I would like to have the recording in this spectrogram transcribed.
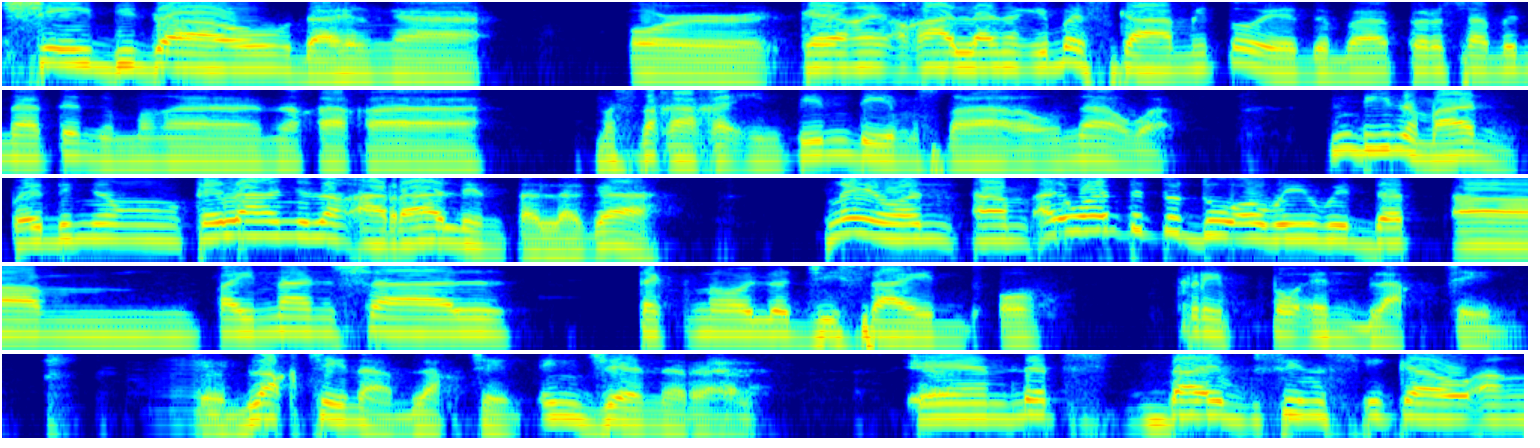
shady daw dahil nga or kaya nga yung akala ng iba scam ito eh, 'di ba? Pero sabi natin yung mga nakaka mas nakakaintindi, mas nakakaunawa. Hindi naman. Pwede nyo, kailangan nyo lang aralin talaga. Ngayon, um, I wanted to do away with that um, financial technology side of crypto and blockchain. So, blockchain na, blockchain in general. And let's dive since ikaw ang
